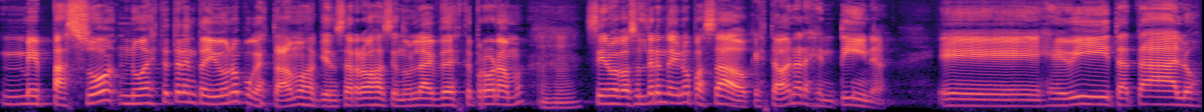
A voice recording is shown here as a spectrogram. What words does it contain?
Me pasó, no este 31, porque estábamos aquí encerrados haciendo un live de este programa, Ujú. sino me pasó el 31 pasado, que estaba en Argentina. Eh, Jevita, tal, los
